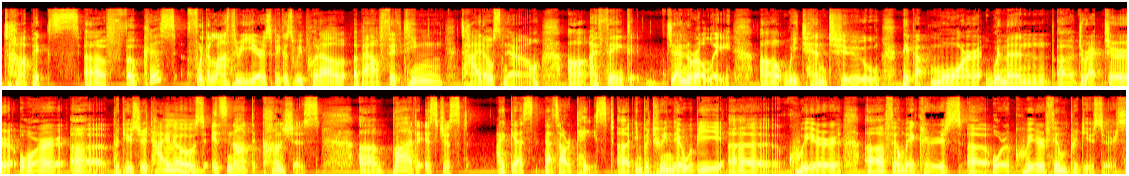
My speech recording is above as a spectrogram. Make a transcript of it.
topics uh, focus for the last three years because we put out about 15 titles now. Uh, I think generally uh, we tend to pick up more women uh, director or uh, producer titles. It's not conscious, uh, but it's just I guess that's our taste. Uh, in between, there will be uh, queer uh, filmmakers uh, or queer film producers.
